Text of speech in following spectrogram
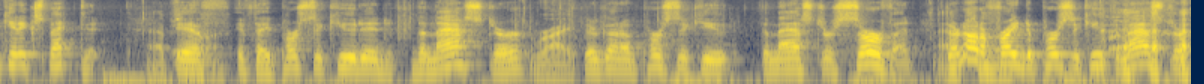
can expect it. Absolutely. If if they persecuted the master, Right. they're going to persecute the master's servant. They're not afraid to persecute the master.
